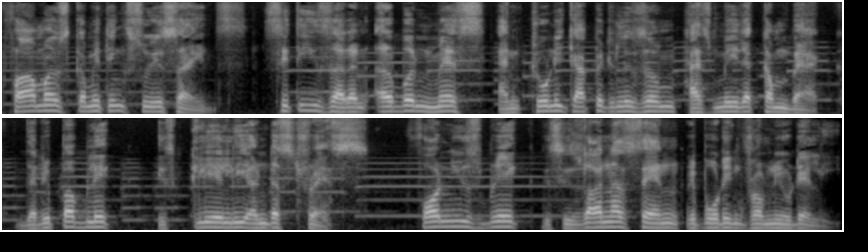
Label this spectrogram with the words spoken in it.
Farmers committing suicides. Cities are an urban mess and crony capitalism has made a comeback. The Republic is clearly under stress. For Newsbreak, this is Rana Sen reporting from New Delhi.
